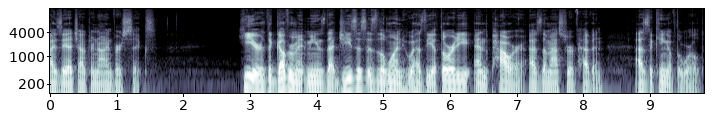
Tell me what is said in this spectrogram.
Isaiah chapter 9 verse 6. Here, the government means that Jesus is the one who has the authority and the power as the master of heaven, as the king of the world.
